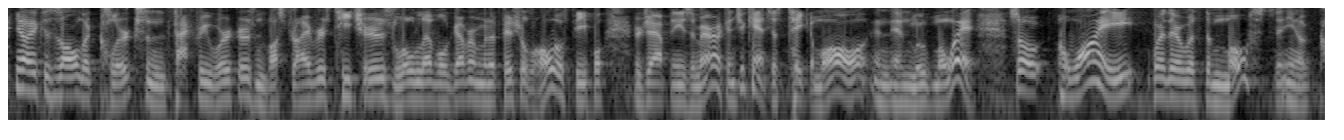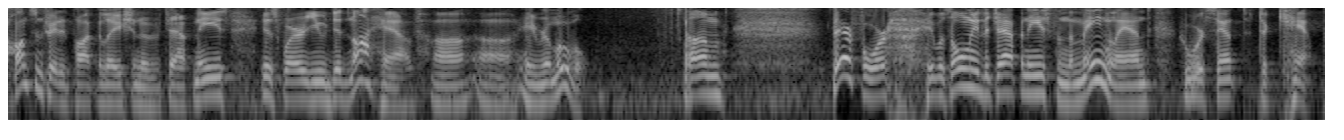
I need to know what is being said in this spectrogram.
You know, because all the clerks and factory workers and bus drivers, teachers, low-level government officials, all those people are Japanese Americans. You can't just take them all and, and move them away. So Hawaii, where there was the most, you know, concentrated population of Japanese, is where you did not have uh, uh, a removal. Um, Therefore, it was only the Japanese from the mainland who were sent to camp.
